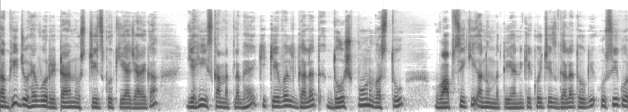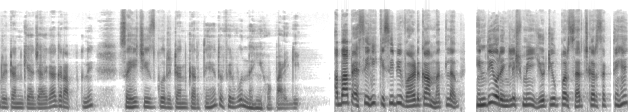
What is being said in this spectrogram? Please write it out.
तभी जो है वो रिटर्न उस चीज़ को किया जाएगा। यही इसका मतलब है कि केवल गलत दोषपूर्ण वस्तु वापसी की अनुमति, यानी कि कोई चीज़ गलत होगी, उसी को रिटर्न किया जाएगा। अगर आप अपने सही चीज़ को रिटर्न करते हैं तो फिर वो नहीं हो पाएगी। अब आप ऐसे ही किसी भी वर्ड का मतलब हिंदी और इंग्लिश में यूट्यूब पर सर्च कर सकते हैं।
